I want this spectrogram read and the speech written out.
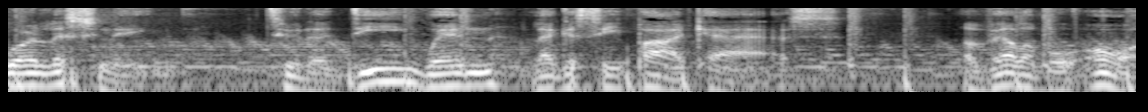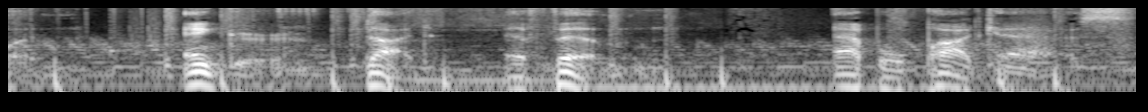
You are listening to the D Win Legacy Podcast, available on Anchor.fm, Apple Podcasts,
